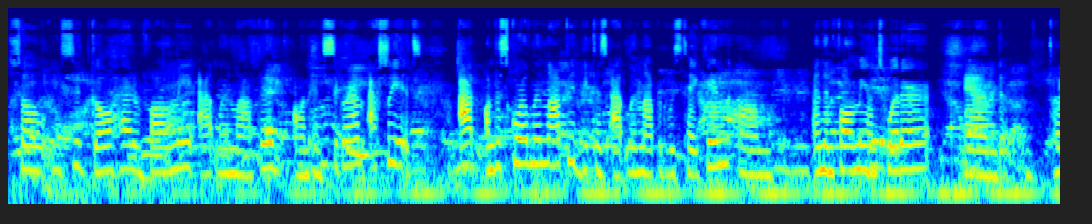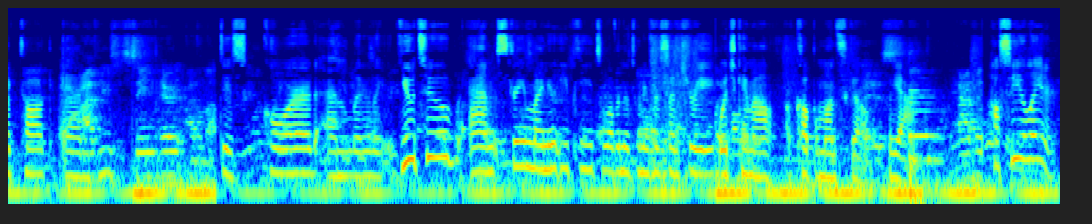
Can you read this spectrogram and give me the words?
So you should go ahead and follow me at Lyn Lapid on Instagram. Actually, it's at underscore Lyn Lapid because at Lyn Lapid was taken. Um, and then follow me on Twitter and TikTok and Discord and literally YouTube and stream my new EP to Love in the 21st Century, which came out a couple months ago. So yeah, I'll see you later.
